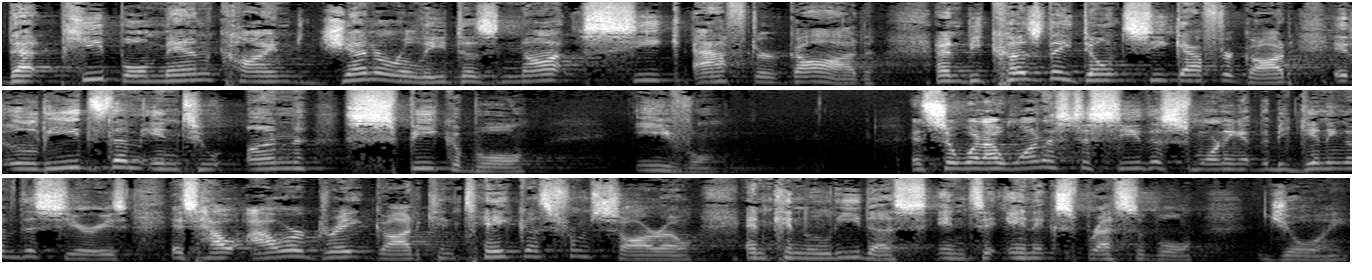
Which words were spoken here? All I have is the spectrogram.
that people, mankind generally, does not seek after God. And because they don't seek after God, it leads them into unspeakable evil. And so, what I want us to see this morning at the beginning of this series is how our great God can take us from sorrow and can lead us into inexpressible joy.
